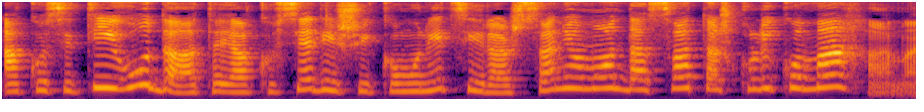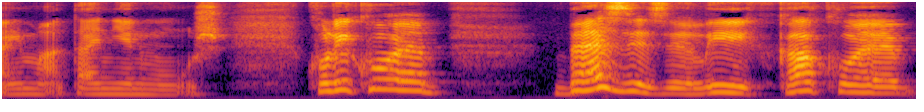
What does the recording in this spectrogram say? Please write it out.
ako si ti udata i ako sjediš i komuniciraš sa njom, onda shvataš koliko mahana ima taj njen muž. Koliko je bezveze lik, kako je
